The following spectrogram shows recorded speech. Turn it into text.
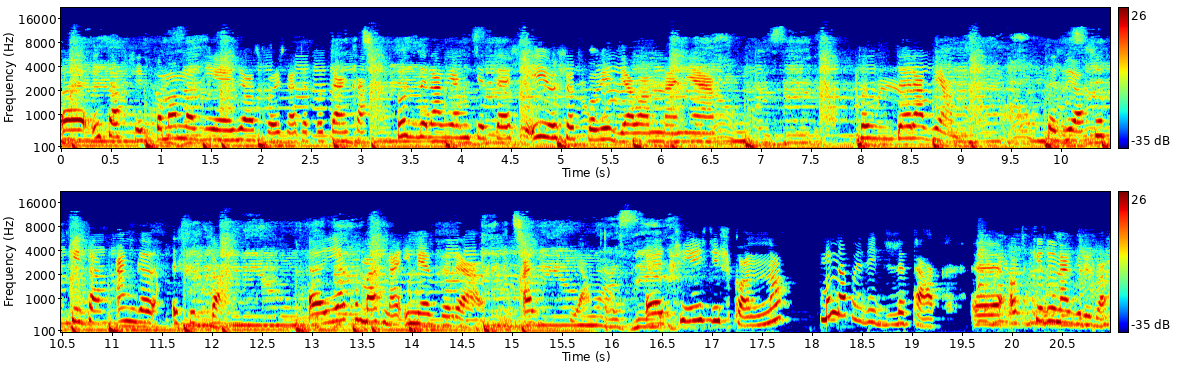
Eee, I to wszystko. Mam nadzieję, że odpowiedź na te pytanka. Pozdrawiam Cię też i już odpowiedziałam na nie. Pozdrawiam. Te dwie osobki to Angel Systo. E, jak masz na imię w real? Alicja. E, czy jeździsz konno? Można powiedzieć, że tak. E, od kiedy nagrywasz?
